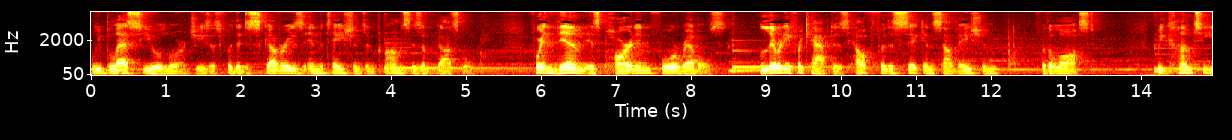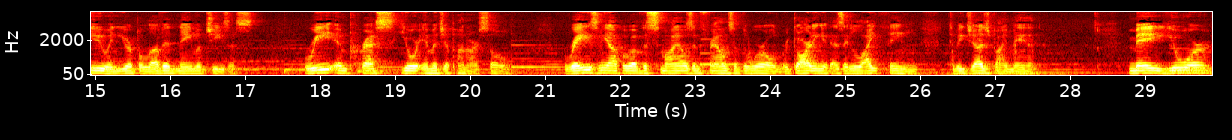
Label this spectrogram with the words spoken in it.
We bless you, O Lord Jesus, for the discoveries, invitations, and promises of the gospel. For in them is pardon for rebels, liberty for captives, health for the sick, and salvation for the lost. We come to you in your beloved name of Jesus. Re impress your image upon our soul. Raise me up above the smiles and frowns of the world, regarding it as a light thing to be judged by man. May your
